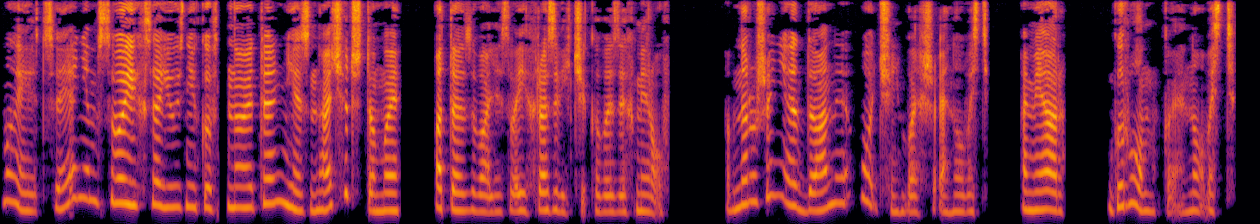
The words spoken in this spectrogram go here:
Мы ценим своих союзников, но это не значит, что мы отозвали своих разведчиков из их миров. Обнаружение Даны — очень большая новость. Амиар — громкая новость.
